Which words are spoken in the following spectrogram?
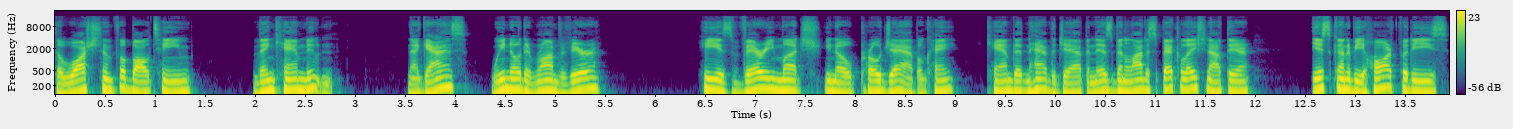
the Washington football team than Cam Newton. Now, guys, we know that Ron Rivera, he is very much, you know, pro jab, okay? Cam doesn't have the jab, and there's been a lot of speculation out there. It's going to be hard for these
